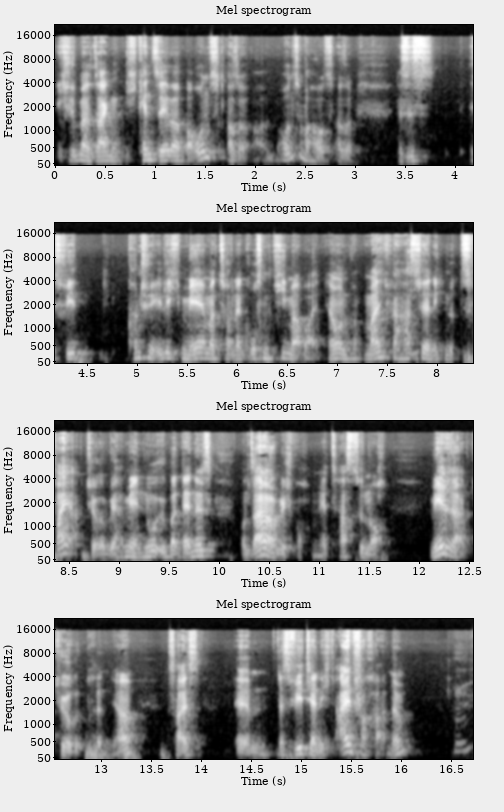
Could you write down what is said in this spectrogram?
ich würde mal sagen, ich kenne es selber bei uns, also bei uns im Haus. Also das ist, es wird kontinuierlich mehr immer zu einer großen Teamarbeit. Ja? Und manchmal hast du ja nicht nur zwei Akteure, wir haben ja nur über Dennis und Sarah gesprochen. Jetzt hast du noch mehrere Akteure drin, ja. Das heißt, ähm, das wird ja nicht einfacher, ne? Mhm.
